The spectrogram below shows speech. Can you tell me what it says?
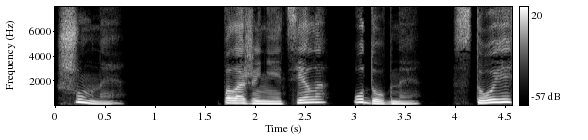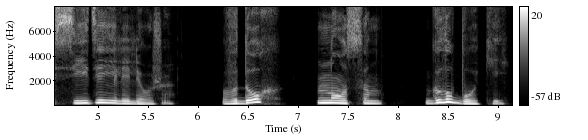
Шумное. Положение тела удобное. Стоя, сидя или лежа. Вдох носом, глубокий.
